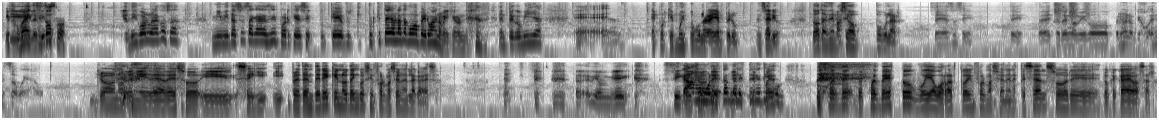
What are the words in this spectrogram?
Y Y fue más les digo- exitoso. les digo alguna cosa. Mi imitación se acaba de decir porque, porque, porque, porque estáis hablando como peruano, me dijeron, entre comillas. Eh, es porque es muy popular allá en Perú, en serio. Dota es demasiado popular. Sí, eso sí. Sí. De hecho, tengo amigos peruanos que juegan esa weá. Yo no tenía idea de eso y seguí y pretenderé que no tengo esa información en la cabeza. Ay, Dios mío. Sigamos molestando de- al estereotipo. Después de, después de esto voy a borrar toda información, en especial sobre lo que acaba de pasar.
